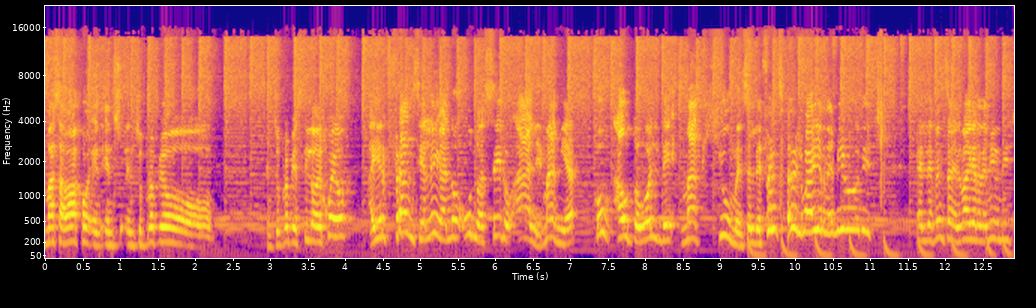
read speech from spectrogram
más abajo en, su, propio, en su propio estilo de juego. Ayer Francia le ganó 1 a 0 a Alemania con autogol de Matt Hummels, el defensa del Bayern de Múnich. El defensa del Bayern de Múnich,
